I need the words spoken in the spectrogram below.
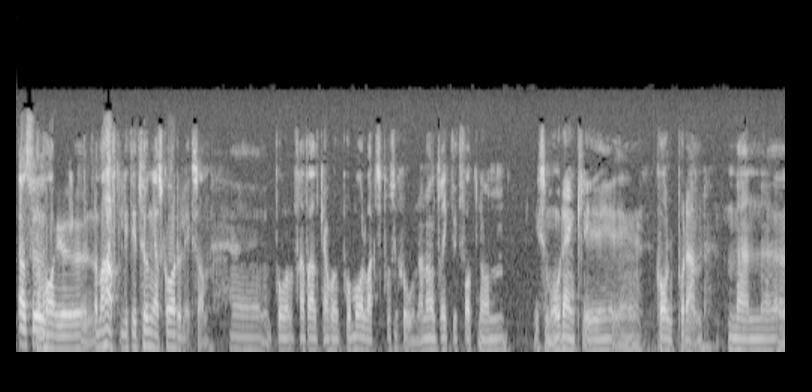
Alltså... De, har ju, de har haft lite tunga skador liksom. Eh, på, framförallt kanske på målvaktspositionen. Har inte riktigt fått någon liksom, ordentlig eh, koll på den. Men eh,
